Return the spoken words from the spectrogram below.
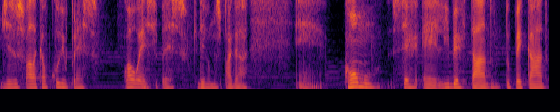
Jesus fala: calcule o preço. Qual é esse preço que devemos pagar? Eh, como ser eh, libertado do pecado?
